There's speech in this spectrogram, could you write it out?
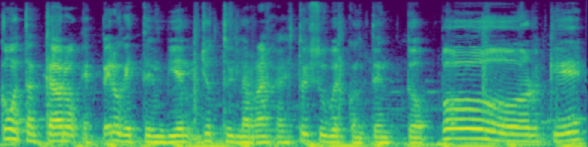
¿Cómo están cabros? Espero que estén bien, yo estoy la raja, estoy súper contento porque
